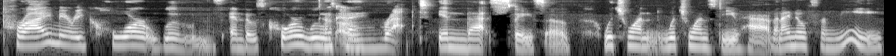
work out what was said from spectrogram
primary core wounds, and those core wounds okay. are wrapped in that space of which one which ones do you have and i know for me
